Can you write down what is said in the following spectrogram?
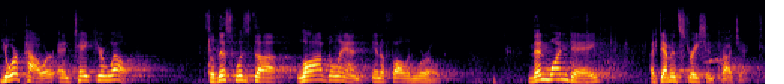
your power and take your wealth. So, this was the law of the land in a fallen world. And then one day, a demonstration project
